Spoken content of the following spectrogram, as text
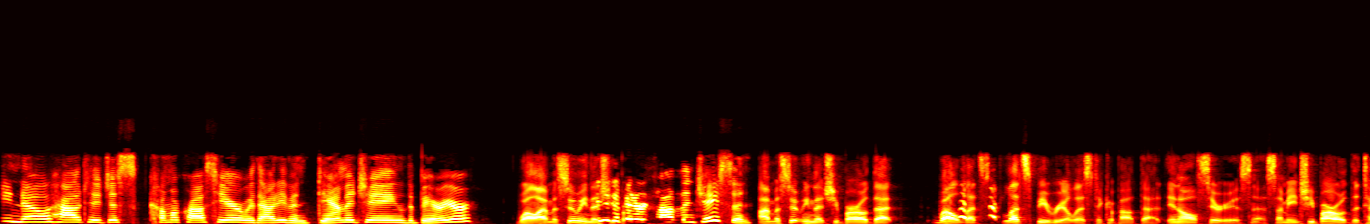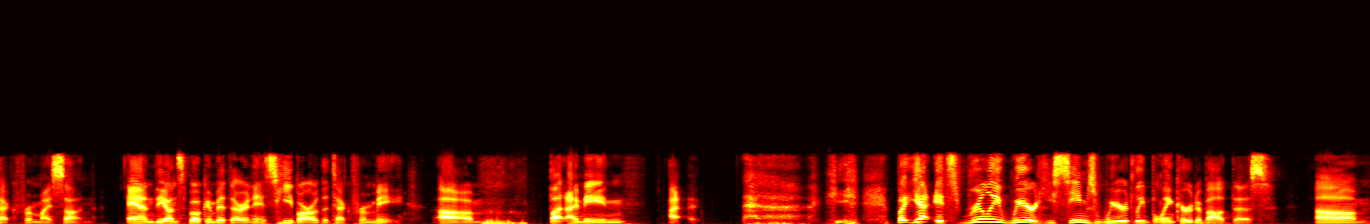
you know how to just come across here without even damaging the barrier? Well, I'm assuming that You she did a better job than Jason. I'm assuming that she borrowed that. Well, let's let's be realistic about that. In all seriousness, I mean, she borrowed the tech from my son, and the unspoken bit there, and is he borrowed the tech from me. Um, but I mean, I. He, but yeah, it's really weird. He seems weirdly blinkered about this. Um,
